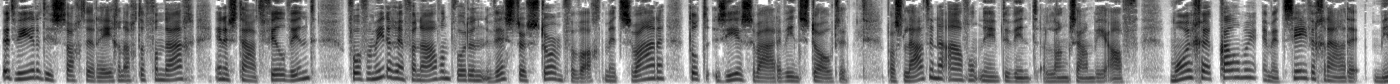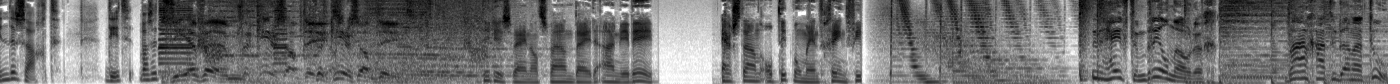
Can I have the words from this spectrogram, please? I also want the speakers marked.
Speaker 1: Het weer, het is zacht en regenachtig vandaag en er staat veel wind. Voor vanmiddag en vanavond wordt een westerstorm verwacht met zware tot zeer zware windstoten. Pas laat in de avond neemt de wind langzaam weer af. Morgen kalmer en met 7 graden minder zacht. Dit was het
Speaker 2: ZFM, verkeersupdate. verkeersupdate.
Speaker 3: Dit is Wijnand Zwaan bij de ANWB. Er staan op dit moment geen...
Speaker 4: U heeft een bril nodig. Waar gaat u dan naartoe?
